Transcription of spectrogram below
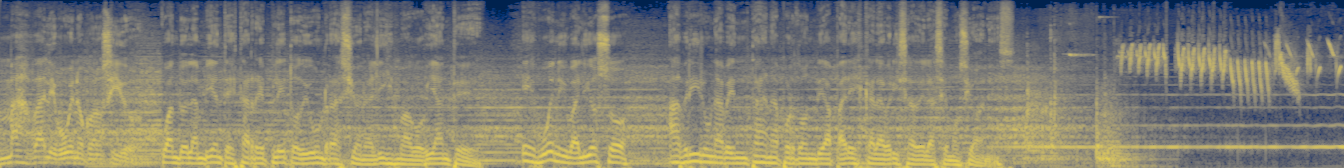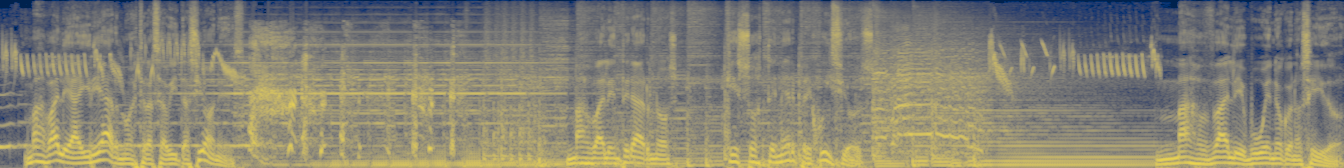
más vale bueno conocido. Cuando el ambiente está repleto de un racionalismo agobiante, es bueno y valioso abrir una ventana por donde aparezca la brisa de las emociones. Más vale airear nuestras habitaciones. Más vale enterarnos que sostener prejuicios. Más vale bueno conocido.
